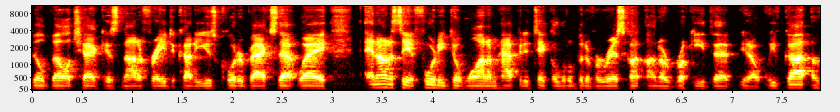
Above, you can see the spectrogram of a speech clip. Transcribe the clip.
Bill Belichick is not afraid to kind of use quarterbacks that way. And honestly, at 40 to 1, I'm happy to take a little bit of a risk on, on a rookie that, you know, we've got a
